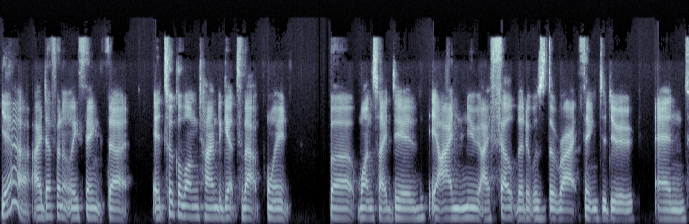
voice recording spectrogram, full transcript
yeah, I definitely think that it took a long time to get to that point. But once I did, yeah, I knew I felt that it was the right thing to do and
